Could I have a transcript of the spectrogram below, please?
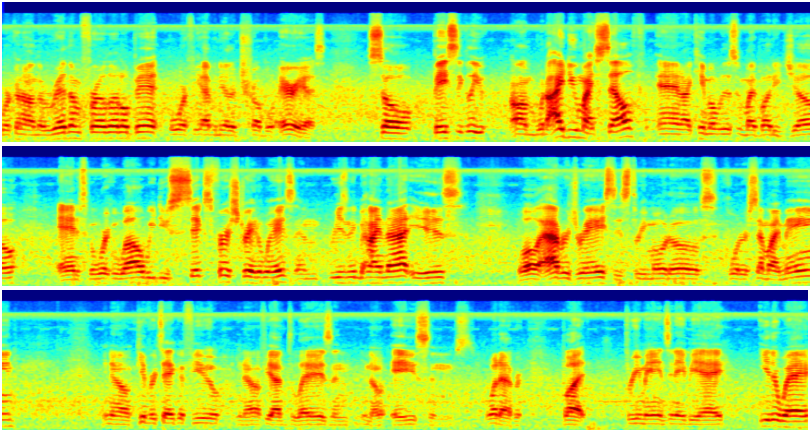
working on the rhythm for a little bit, or if you have any other trouble areas. So basically, um, what I do myself, and I came up with this with my buddy Joe, and it's been working well. We do six first straightaways, and reasoning behind that is, well, average race is three motos, quarter semi-main, you know, give or take a few, you know, if you have delays and, you know, ace and whatever. But three mains and ABA. Either way,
